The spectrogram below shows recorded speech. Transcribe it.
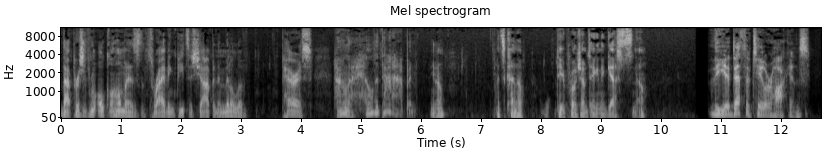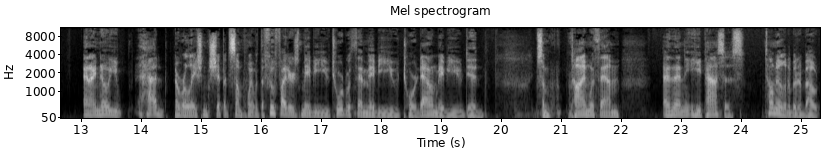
that person from Oklahoma is the thriving pizza shop in the middle of Paris. How the hell did that happen? You know, that's kind of the approach I'm taking to guests now. The uh, death of Taylor Hawkins, and I know you had a relationship at some point with the Foo Fighters. Maybe you toured with them, maybe you tore down, maybe you did some time with them, and then he passes. Tell me a little bit about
